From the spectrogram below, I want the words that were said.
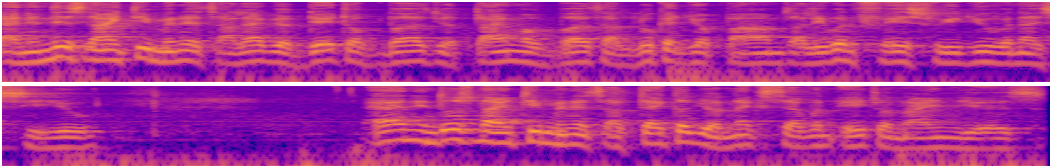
And in this 90 minutes, I'll have your date of birth, your time of birth, I'll look at your palms, I'll even face read you when I see you. And in those 90 minutes, I'll tackle your next seven, eight, or nine years,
